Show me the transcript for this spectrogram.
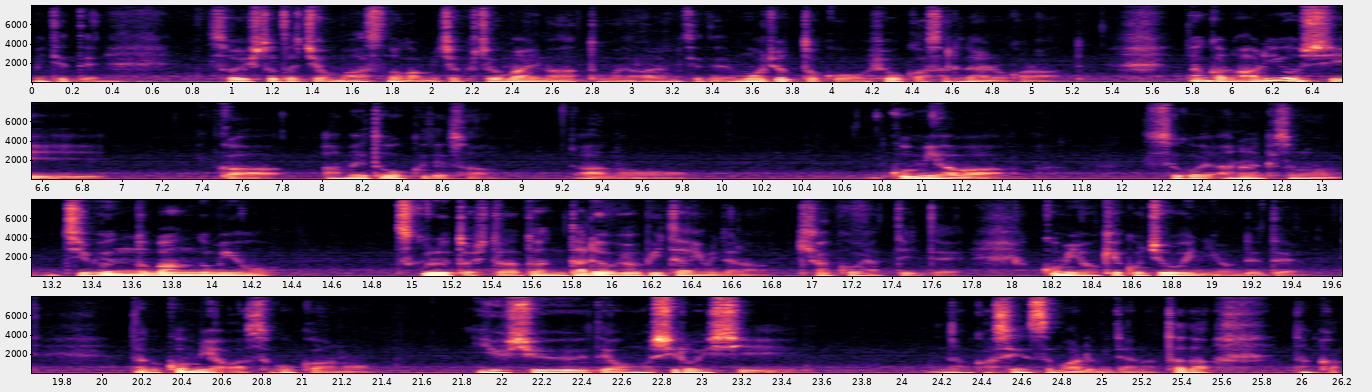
見ててそういう人たちを回すのがめちゃくちゃうまいなと思いながら見ててもうちょっとこう評価されないのかなって。なんかの有吉が『アメトーーク』でさあの小宮はすごい。あなんかその自分の番組を作るとしたら誰を呼びたいみたいな企画をやっていて小宮を結構上位に呼んでてなんか小宮はすごくあの優秀で面白いしなんかセンスもあるみたいな。ただなんか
